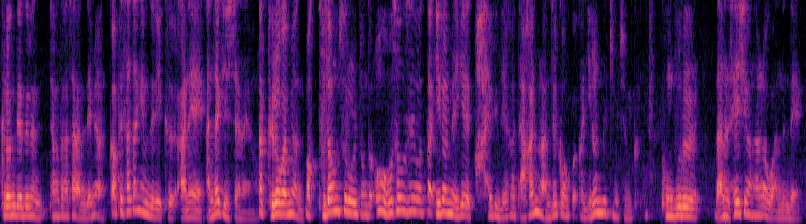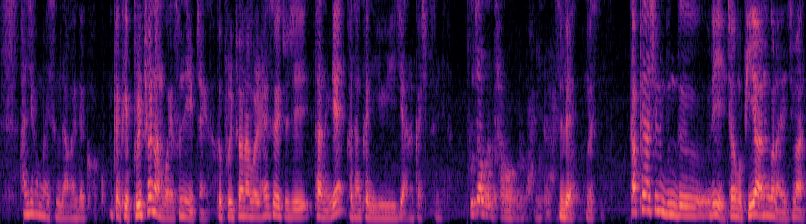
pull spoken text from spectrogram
그런 데들은 장사가 잘 안 되면 카페 사장님들이 그 안에 앉아 계시잖아요. 딱 들어가면 막 부담스러울 정도로 어 어서 오세요 딱 이러면 이게 아 여기 내가 나가면 안 될 것 같고 약간 이런 느낌이 좀 있거든요. 공부를 나는 3시간 하려고 왔는데 1시간만 있으면 나가야 될 것 같고 그러니까 그게 불편한 거예요 손님 입장에서 그 불편함을 해소해 주지 못하는 게 가장 큰 이유이지 않을까 싶습니다. 소자본 창업으로 많이들 하시죠. 네, 맞습니다. 카페 하시는 분들이 제가 뭐 비하하는 건 아니지만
